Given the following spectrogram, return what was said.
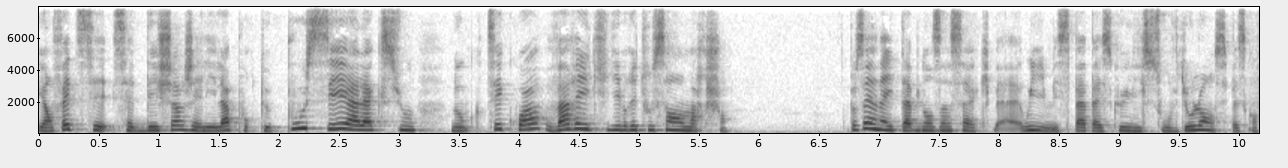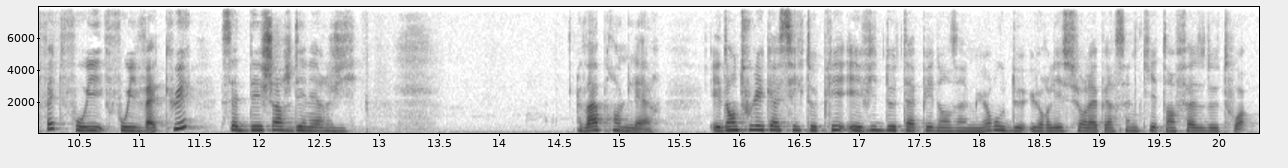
Et en fait, cette décharge, elle est là pour te pousser à l'action. Donc, tu sais quoi? Va rééquilibrer tout ça en marchant. C'est pour ça qu'il y en a, ils tapent dans un sac. Bah oui, mais c'est pas parce qu'ils sont violents. C'est parce qu'en fait, il faut, faut évacuer cette décharge d'énergie. Va prendre l'air. Et dans tous les cas, s'il te plaît, évite de taper dans un mur ou de hurler sur la personne qui est en face de toi.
